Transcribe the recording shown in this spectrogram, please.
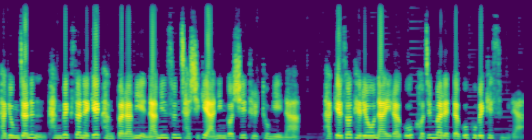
박용자는 강백산에게 강바람이 남인순 자식이 아닌 것이 들통이 나 밖에서 데려온 아이라고 거짓말했다고 고백했습니다.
